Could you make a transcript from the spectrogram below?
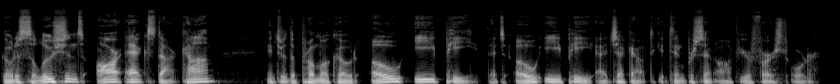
Go to solutionsrx.com, enter the promo code OEP, that's OEP at checkout to get 10% off your first order.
